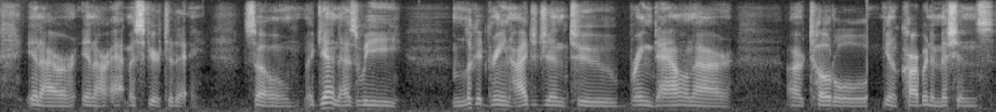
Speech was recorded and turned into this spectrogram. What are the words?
in our in our atmosphere today. So again, as we look at green hydrogen to bring down our our total you know carbon emissions,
